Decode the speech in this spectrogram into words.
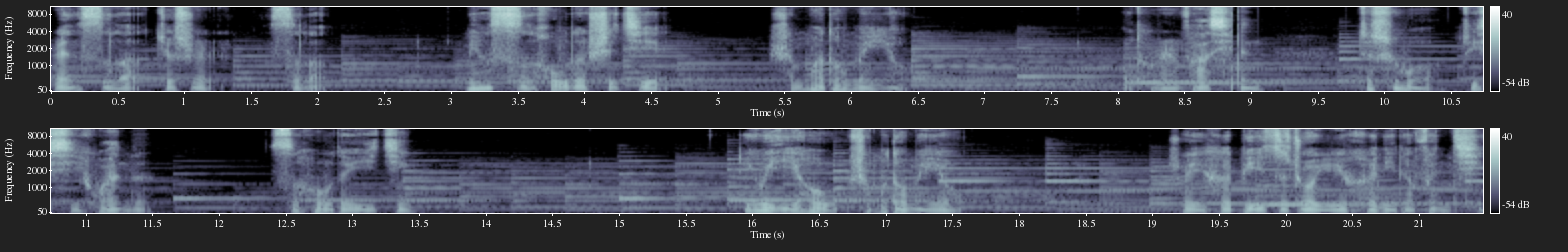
人死了就是死了，没有死后的世界，什么都没有。我突然发现，这是我最喜欢的死后的意境，因为以后什么都没有，所以何必执着于和你的分歧，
